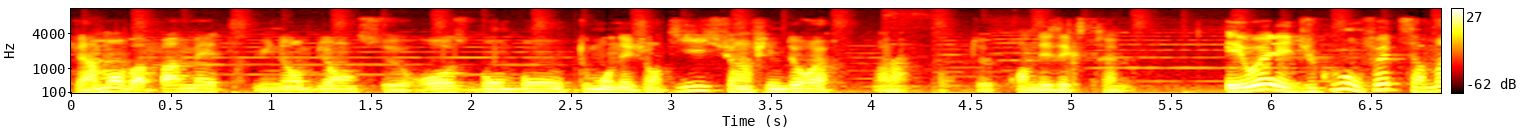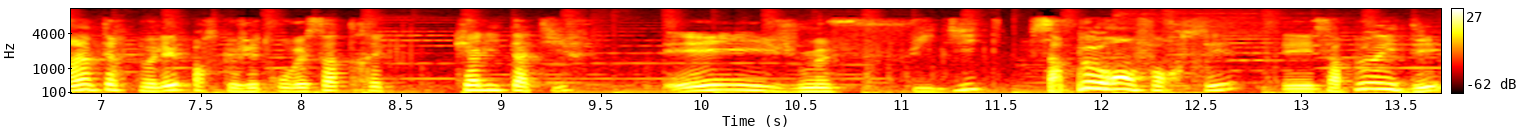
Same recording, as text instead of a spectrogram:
Clairement, on va pas mettre une ambiance rose bonbon, tout le monde est gentil sur un film d'horreur. Voilà, pour te prendre des extrêmes. Et ouais, et du coup, en fait, ça m'a interpellé parce que j'ai trouvé ça très qualitatif. Et je me suis dit, ça peut renforcer et ça peut aider.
